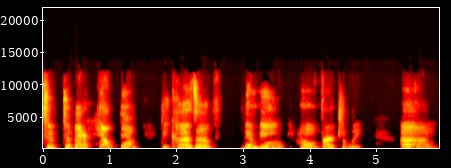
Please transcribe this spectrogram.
to, to better help them because of them being home virtually. Um,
